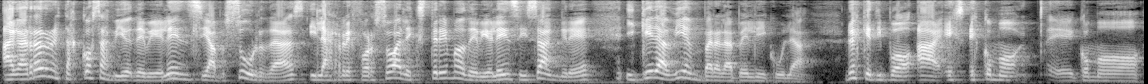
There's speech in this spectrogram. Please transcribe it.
agarraron estas cosas de violencia absurdas y las reforzó al extremo de violencia y sangre y queda bien para la película. No es que tipo, ah, es, es como, eh, como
